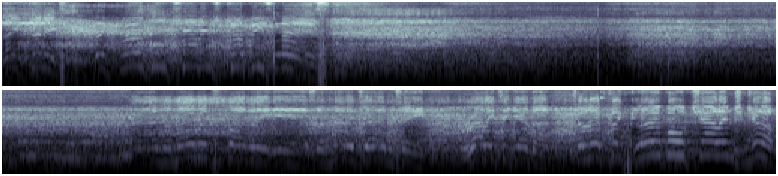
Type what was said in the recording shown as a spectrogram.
They've done it. The Global Challenge Cup is theirs. And the moment's finally here as the manager and team rally together to lift the Global Challenge Cup.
